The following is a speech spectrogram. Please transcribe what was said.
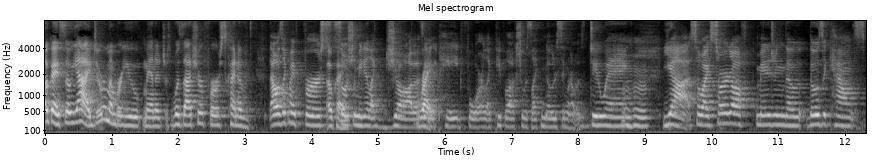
Okay, so yeah, I do remember you managed. Was that your first kind of? That was like my first Okay. social media like job. I was Right. getting paid for. Like people actually was like noticing what I was doing. Mm-hmm. Yeah, so I started off managing those those accounts,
